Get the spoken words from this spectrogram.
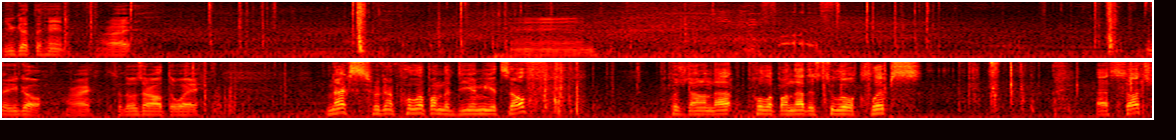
You get the hint, all right? And There you go, all right? So those are out the way. Next, we're gonna pull up on the DME itself. Push down on that, pull up on that. There's two little clips as such.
